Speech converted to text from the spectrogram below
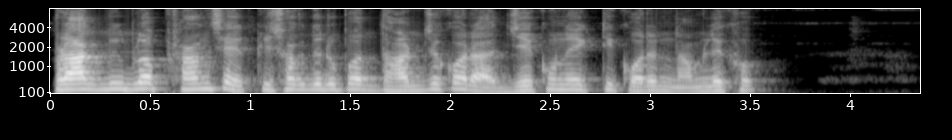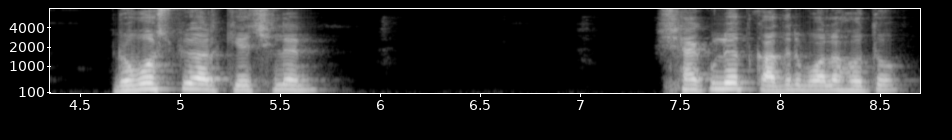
প্রাক বিপ্লব ফ্রান্সের কৃষকদের উপর ধার্য করা যে কোনো একটি করের নাম লেখো। রোবসপিয়ার কে ছিলেন? স্যাকুলেত কাদের বলা হতো?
